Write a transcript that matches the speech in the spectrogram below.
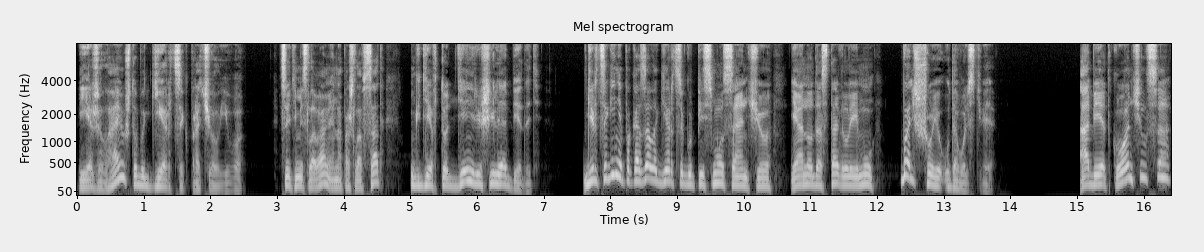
и я желаю, чтобы герцог прочел его». С этими словами она пошла в сад, где в тот день решили обедать. Герцогиня показала герцогу письмо Санчо, и оно доставило ему большое удовольствие. Обед кончился,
